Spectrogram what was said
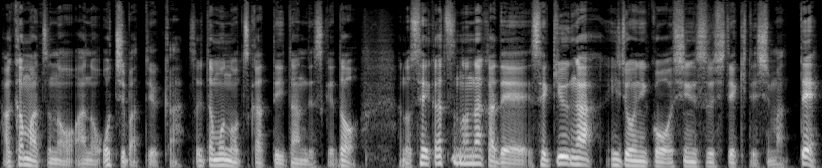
赤松のあの落ち葉っていうかそういったものを使っていたんですけどあの生活の中で石油が非常にこう浸出してきてしまって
